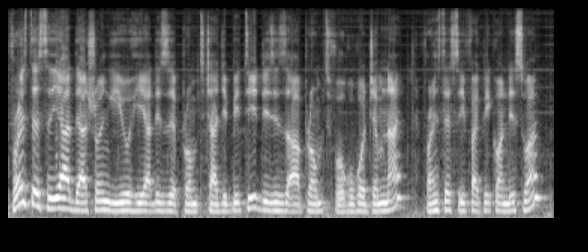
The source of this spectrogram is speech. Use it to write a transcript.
For instance, here they are showing you here. This is a prompt ChatGPT. This is a prompt for Google Gemini. For instance, if I click on this one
